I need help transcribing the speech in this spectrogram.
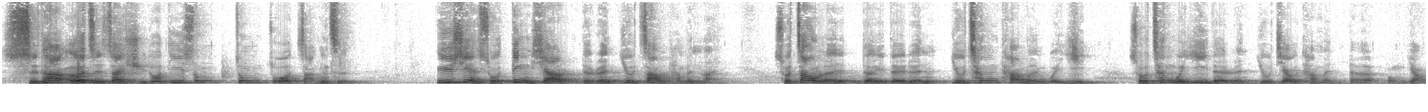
使他儿子在许多弟兄中做长子。预先所定下的人，又召他们来。所造来的的人，又称他们为义；所称为义的人，又叫他们得荣耀。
